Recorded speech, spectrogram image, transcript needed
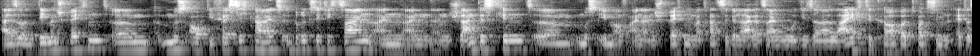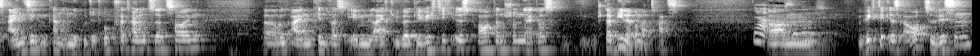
Also dementsprechend ähm, muss auch die Festigkeit berücksichtigt sein. Ein, ein, ein schlankes Kind ähm, muss eben auf einer entsprechenden Matratze gelagert sein, wo dieser leichte Körper trotzdem etwas einsinken kann, um eine gute Druckverteilung zu erzeugen. Äh, und ein Kind, was eben leicht übergewichtig ist, braucht dann schon eine etwas stabilere Matratze. Ja, absolut. Ähm, wichtig ist auch zu wissen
